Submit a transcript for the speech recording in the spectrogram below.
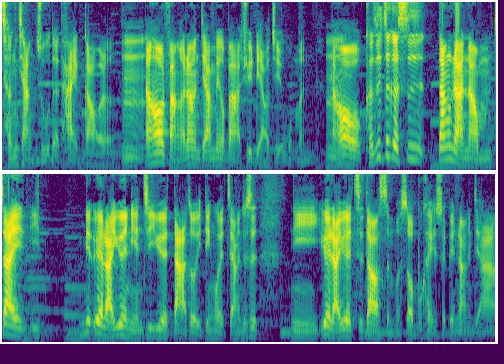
城墙筑得太高了，嗯，然后反而让人家没有办法去了解我们，嗯、然后可是这个是当然啦，我们在一越来越年纪越大之后一定会这样，就是你越来越知道什么时候不可以随便让人家，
